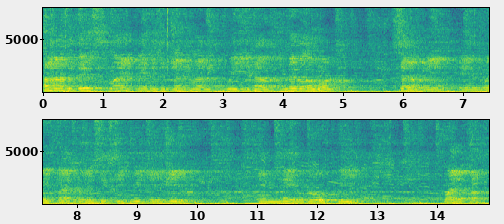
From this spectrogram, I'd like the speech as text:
And after this flight, ladies and gentlemen, we have medal award ceremony in weight category 63 kg in male group B by club.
